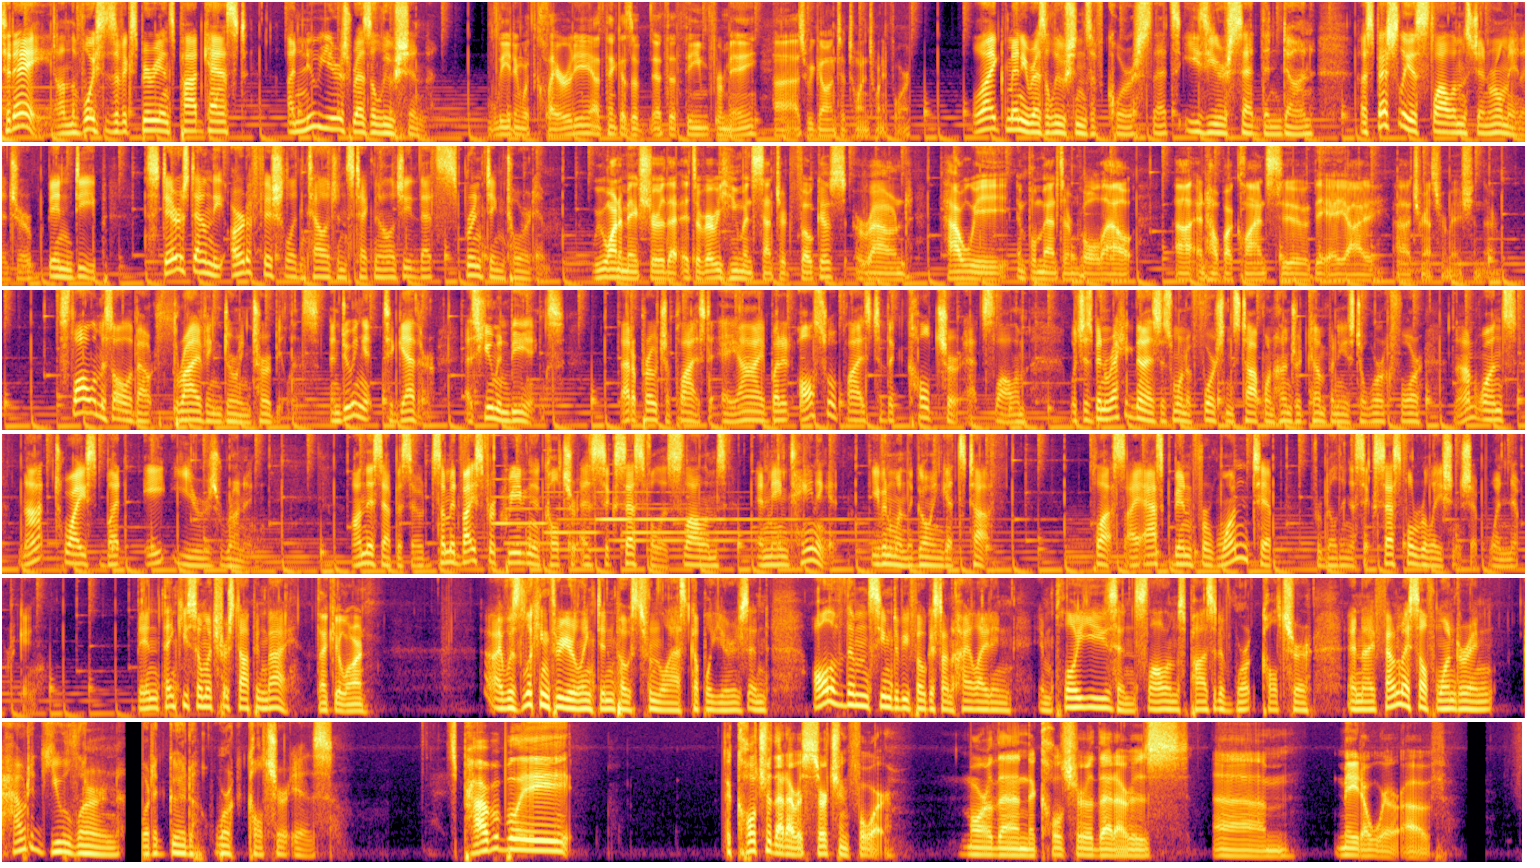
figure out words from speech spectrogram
Today on the Voices of Experience podcast, a New Year's resolution. Leading with clarity, I think, is a, the theme for me uh, as we go into 2024. Like many resolutions, of course, that's easier said than done, especially as Slalom's general manager, Binh Diep, stares down the artificial intelligence technology that's sprinting toward him. We want to make sure that it's a very human centered focus around how we implement and roll out uh, and help our clients to the AI uh, transformation there. Slalom is all about thriving during turbulence and doing it together as human beings. That approach applies to AI, but it also applies to the culture at Slalom, which has been recognized as one of Fortune's top 100 companies to work for, not once, not twice, but eight years running. On this episode, some advice for creating a culture as successful as Slalom's and maintaining it, even when the going gets tough. Plus, I ask Ben for one tip for building a successful relationship when networking. Ben, thank you so much for stopping by. Thank you, Lauren. I was looking through your LinkedIn posts from the last couple years, and all of them seem to be focused on highlighting employees and Slalom's positive work culture. And I found myself wondering how did you learn what a good work culture is? It's probably the culture that I was searching for more than the culture that I was um, made aware of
